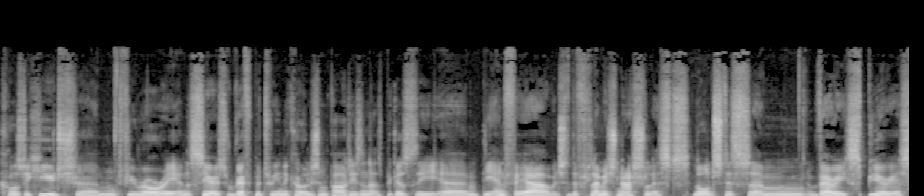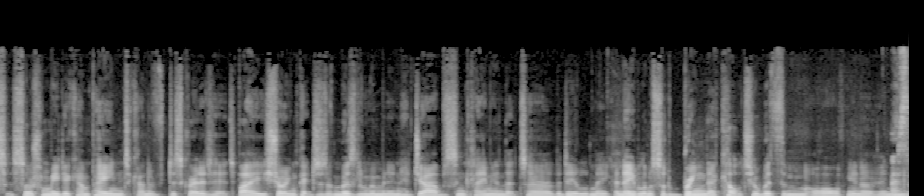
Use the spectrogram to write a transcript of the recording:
caused a huge um, furore and a serious rift between the coalition parties, and that's because the um, the NVA, which is the Flemish nationalists, launched this um, very spurious social media campaign to kind of discredit it by showing pictures of Muslim women in hijabs and claiming that uh, the deal will make enable them to sort of bring their culture with them, or you know, in, As,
